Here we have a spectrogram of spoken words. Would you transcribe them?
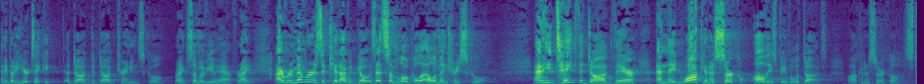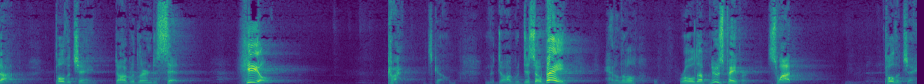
Anybody here take a, a dog to dog training school? Right? Some of you have, right? I remember as a kid I would go, is that some local elementary school? And he'd take the dog there and they'd walk in a circle. All these people with dogs. Walk in a circle, stop, pull the chain. Dog would learn to sit. Heel. Come on, let's go. And the dog would disobey. Had a little rolled up newspaper. Swat. Pull the chain.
